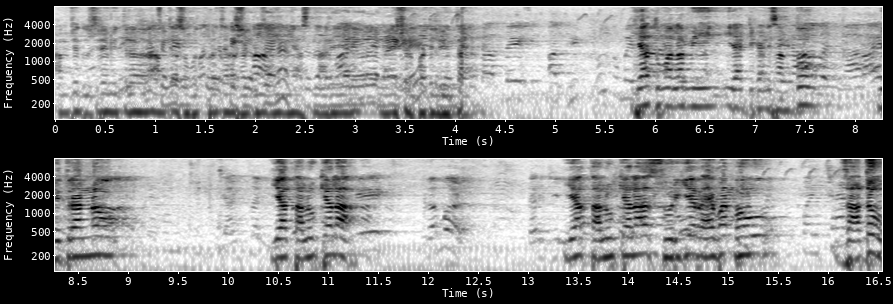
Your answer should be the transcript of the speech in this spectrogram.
आमचे दुसरे मित्र आमच्यासोबत प्रचारासाठी नेहमी असणारे ज्ञानेश्वर पाटील येतात या तुम्हाला मी या ठिकाणी सांगतो मित्रांनो या तालुक्याला या तालुक्याला स्वर्गीय रायबान भाऊ जाधव.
